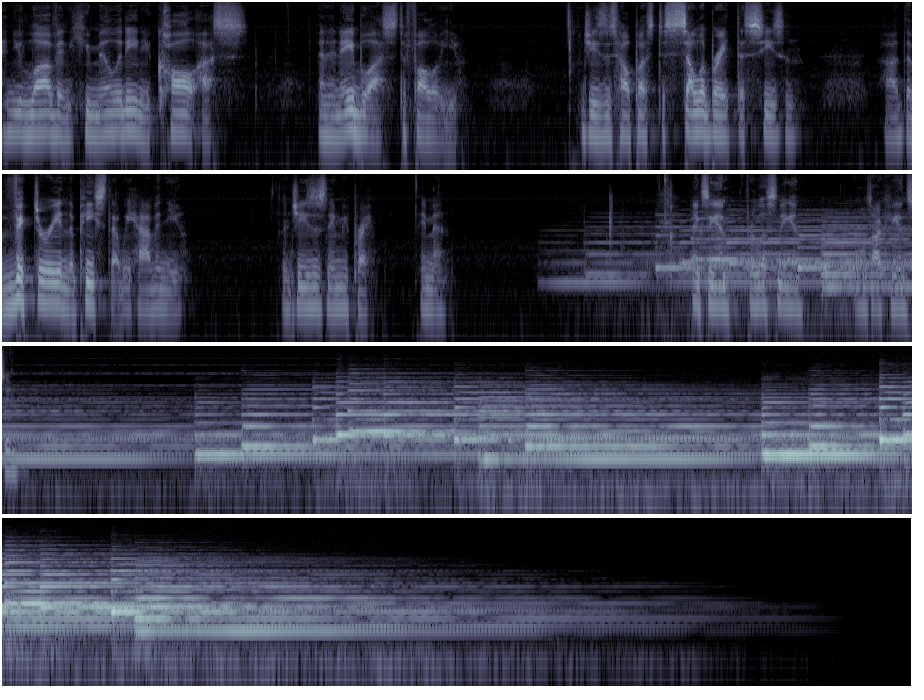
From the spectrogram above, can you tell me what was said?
and you love in humility and you call us and enable us to follow you. Jesus, help us to celebrate this season, uh, the victory and the peace that we have in you. In Jesus' name we pray. Amen. Thanks again for listening, and we'll talk again soon thank you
